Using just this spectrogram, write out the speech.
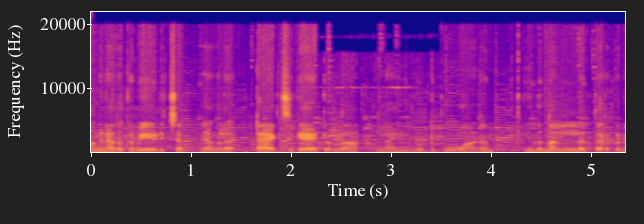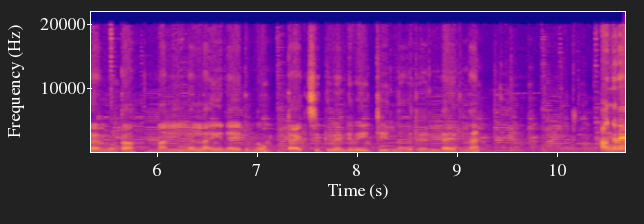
അങ്ങനെ അതൊക്കെ മേടിച്ച് ഞങ്ങൾ ടാക്സിക്കായിട്ടുള്ള ലൈനിലോട്ട് പോവാണ്. ഇന്ന് നല്ല തിരക്കുണ്ടായിരുന്നു കേട്ടോ നല്ല ലൈനായിരുന്നു. ടാക്സിക്ക് വേണ്ടി വെയിറ്റ് ചെയ്യുന്നവരുണ്ടായിരുന്നേ അങ്ങനെ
